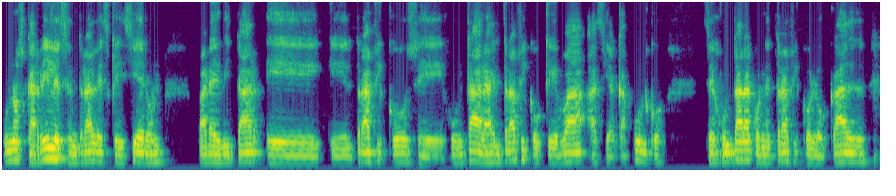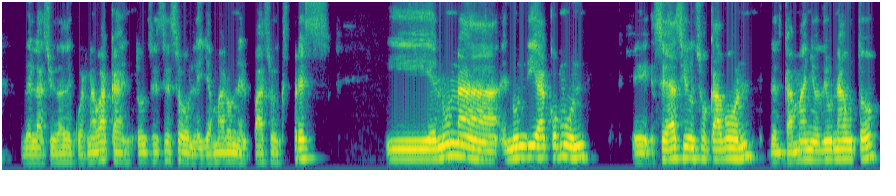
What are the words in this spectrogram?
unos carriles centrales que hicieron para evitar que el tráfico se juntara, el tráfico que va hacia Acapulco se juntara con el tráfico local de la ciudad de Cuernavaca. Entonces eso le llamaron el Paso Express. Y en, una, en un día común eh, se hace un socavón del tamaño de un auto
